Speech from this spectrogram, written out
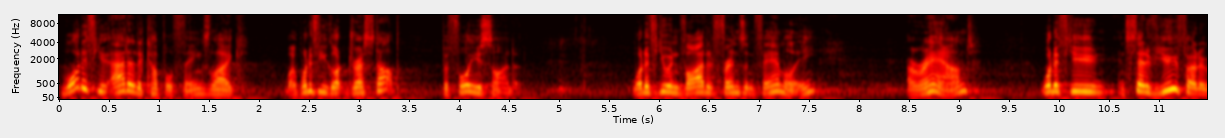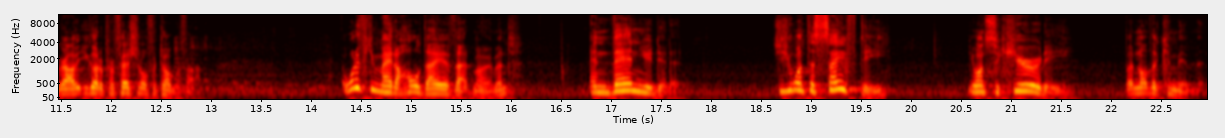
what if you added a couple things like, what if you got dressed up before you signed it? What if you invited friends and family around? What if you, instead of you photograph it, you got a professional photographer? What if you made a whole day of that moment and then you did it? You want the safety, you want security, but not the commitment.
